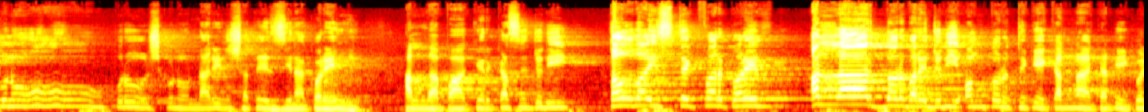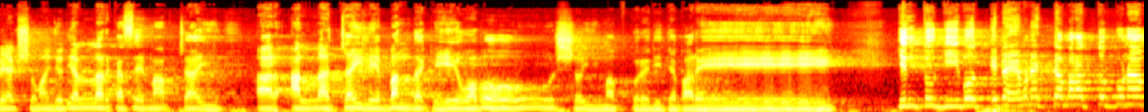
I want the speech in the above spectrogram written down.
কোনো পুরুষ কোনো নারীর সাথে জিনা করে, আল্লাহ পাকের কাছে যদি তওবা ইস্তেগফার করেন, আল্লাহর দরবারে যদি অন্তর থেকে কান্নাকাটি করে এক সময় যদি আল্লাহর কাছে মাপ চাই, আর আল্লাহ চাইলে বান্দাকে অবশ্যই মাফ করে দিতে পারে। কিন্তু গিবত এটা এমন একটা মারাত্মক গুণাম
